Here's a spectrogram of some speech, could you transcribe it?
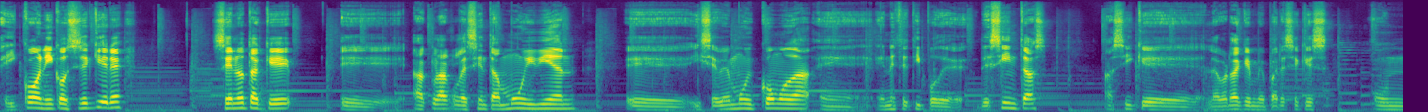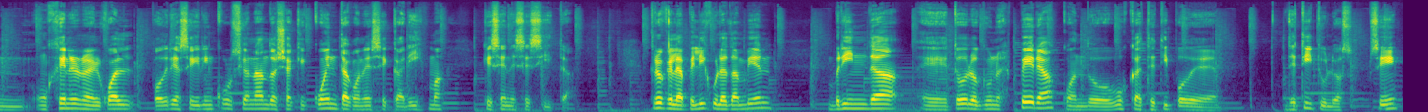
e icónico, si se quiere, se nota que eh, a Clark le sienta muy bien eh, y se ve muy cómoda en este tipo de, cintas. Así que la verdad que me parece que es un, un, género en el cual podría seguir incursionando ya que cuenta con ese carisma que se necesita. Creo que la película también brinda eh, todo lo que uno espera cuando busca este tipo de, títulos, ¿sí?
